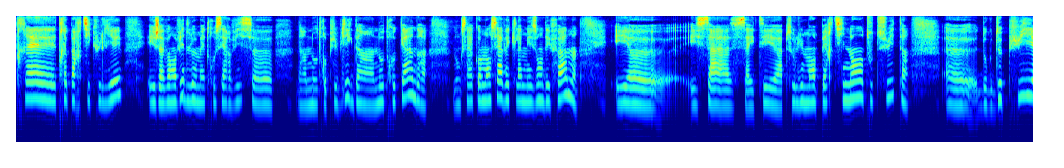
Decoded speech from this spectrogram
très très particulier et j'avais envie de le mettre au service euh, d'un autre public, d'un autre cadre. Donc ça a commencé avec la Maison des Femmes et, euh, et ça, ça a été absolument pertinent tout de suite. Euh, donc depuis,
